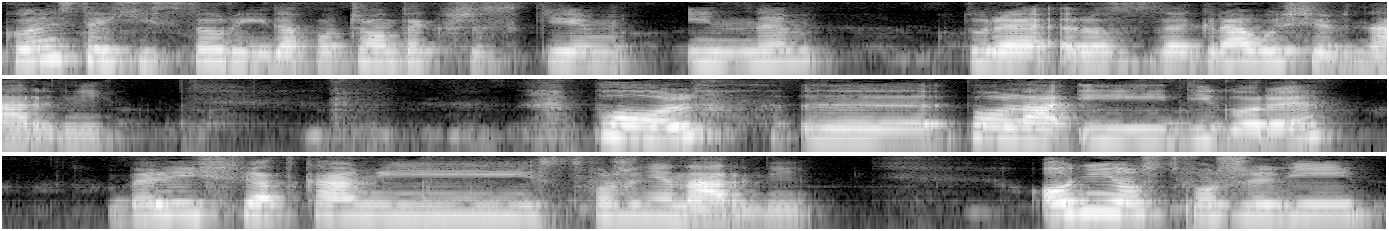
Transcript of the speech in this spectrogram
Koniec tej historii da początek wszystkim innym, które rozegrały się w Narni. Pol, y, Pola i Digory byli świadkami stworzenia Narni. Oni ją stworzyli,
